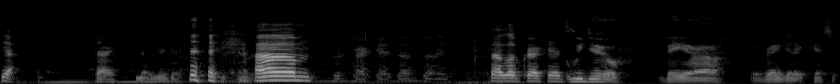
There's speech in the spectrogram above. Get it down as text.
Yeah. Sorry. No, you're good. um, The crackheads outside. I love crackheads, we do. They uh, they're very good at kissing.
